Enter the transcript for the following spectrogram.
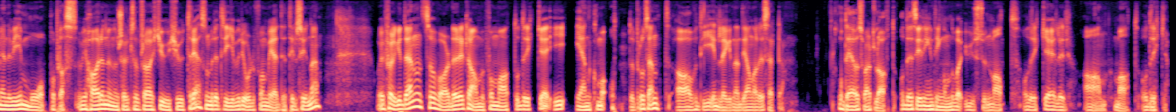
mener vi må på plass. Vi har en undersøkelse fra 2023 som Retriever gjorde for Medietilsynet, og ifølge den så var det reklame for mat og drikke i 1,8% av de innleggene de analyserte. Og det er jo svært lavt, og det sier ingenting om det var usunn mat og drikke eller annen mat og drikke.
